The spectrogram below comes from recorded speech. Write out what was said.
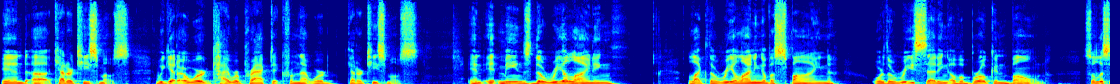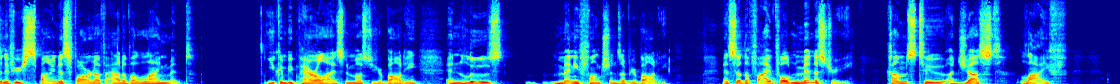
And uh, katartismos, we get our word chiropractic from that word katartismos. And it means the realigning, like the realigning of a spine or the resetting of a broken bone. So, listen, if your spine is far enough out of alignment, you can be paralyzed in most of your body and lose many functions of your body. And so, the fivefold ministry comes to adjust life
